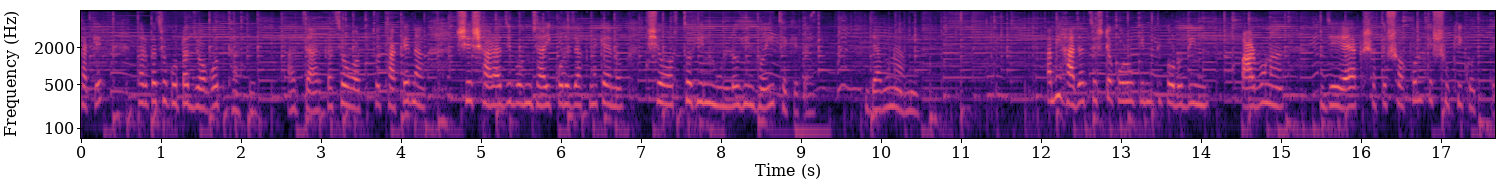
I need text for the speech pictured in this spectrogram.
থাকে, তার কাছে গোটা জগৎ থাকে। আর যার কাছে অর্থ থাকে না, সে সারা জীবন যাই করে যাক না কেন, সে অর্থহীন, মূল্যহীন হয়েই থেকে যায়। যেমন আমি। আমি হাজার চেষ্টা করেও কিন্তু কোনোদিন পারব না যে একসাথে সকলকে সুখী করতে।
